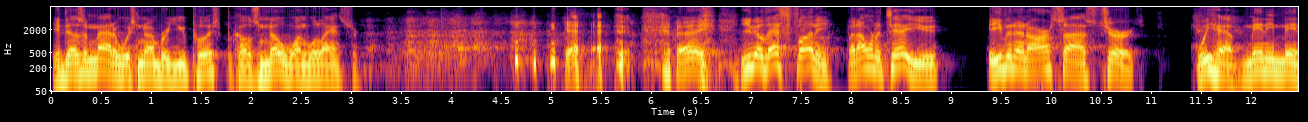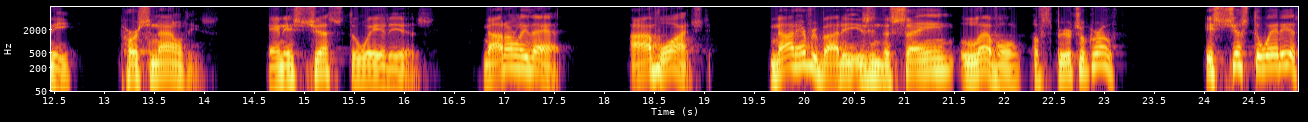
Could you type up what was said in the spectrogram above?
it doesn't matter which number you push because no one will answer. hey, you know, that's funny, but I want to tell you, even in our size church, we have many, many personalities, and it's just the way it is. Not only that, I've watched, not everybody is in the same level of spiritual growth. It's just the way it is.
